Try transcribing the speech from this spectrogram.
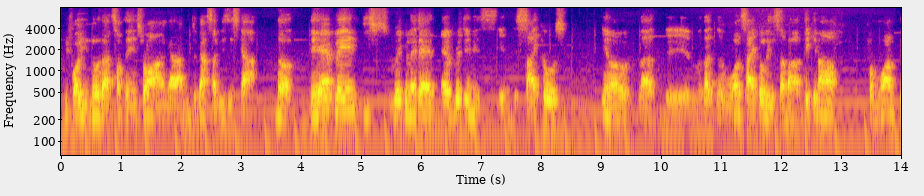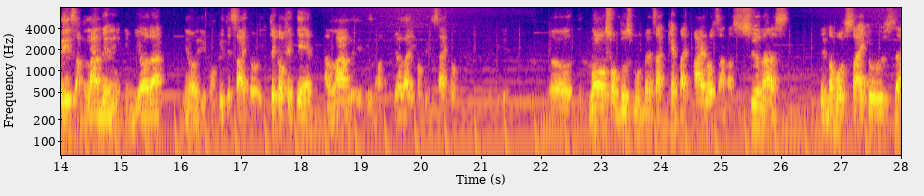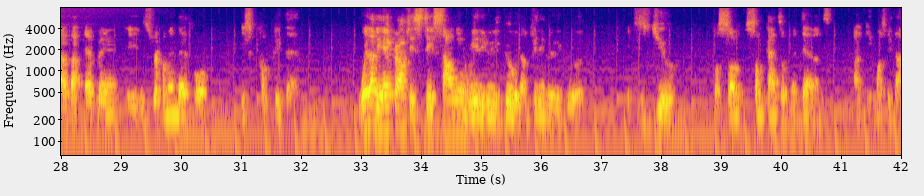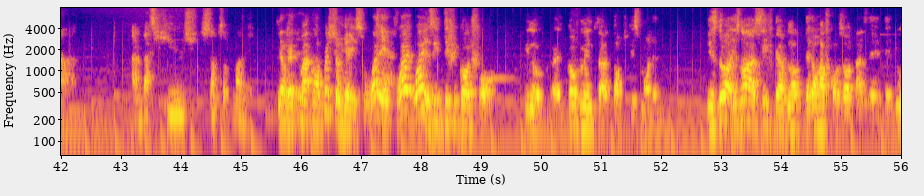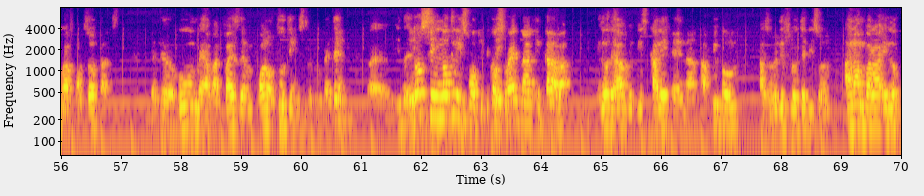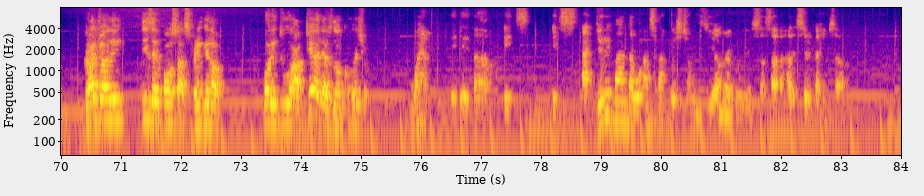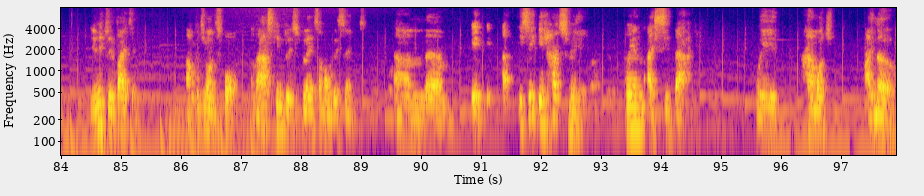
before you know that something is wrong and I need to go and service this car. No, the airplane is regulated, everything is in the cycles. You know, that, that one cycle is about taking off from one place and landing in, in the other. You know, you complete the cycle, you take off again and land, you know, the other, you complete the cycle. Uh, logs of those movements are kept by pilots, and as soon as the number of cycles that that airplane is recommended for is completed. Whether the aircraft is still sounding really, really good and feeling really good, it is due for some some kinds of maintenance and it must be done. And that's huge sums of money. Yeah, but my, my question here is why yeah. why why is it difficult for you know uh, government to adopt this model? It's not, it's not as if they have not they don't have consultants. They, they do have consultants, and uh, who may have advised them one or two things to do. But then uh, it, it does seem nothing is working because right now in Calabar, you know, they have this Cali and uh, Akwa has already floated this one. Anambra, you know, gradually these airports are springing up, but it will appear there's no cohesion. Well, it, it, um, it's it's uh, the only man that will answer that question is the Honorable Minister Hadi himself. You need to invite him and put him on the spot and ask him to explain some of these things. And um, it, it uh, you see, it hurts me when I sit back with how much I know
